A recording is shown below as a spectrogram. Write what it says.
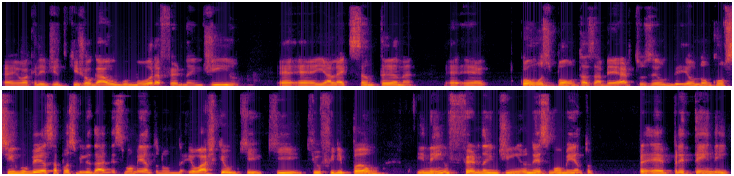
É, eu acredito que jogar Hugo Moura, Fernandinho é, é, e Alex Santana com os pontas abertos, eu, eu não consigo ver essa possibilidade nesse momento. Não, eu acho que o, que, que, que o Filipão e nem o Fernandinho, nesse momento, é, pretendem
